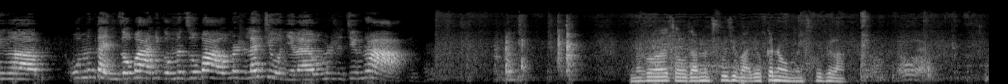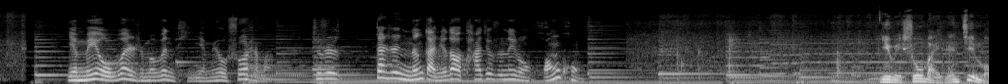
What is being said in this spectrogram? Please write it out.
那个，我们带你走吧，你跟我们走吧，我们是来救你来，我们是警察。我们说走，咱们出去吧，就跟着我们出去了。也没有问什么问题，也没有说什么，就是。但是你能感觉到他就是那种惶恐，因为收买人靳某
